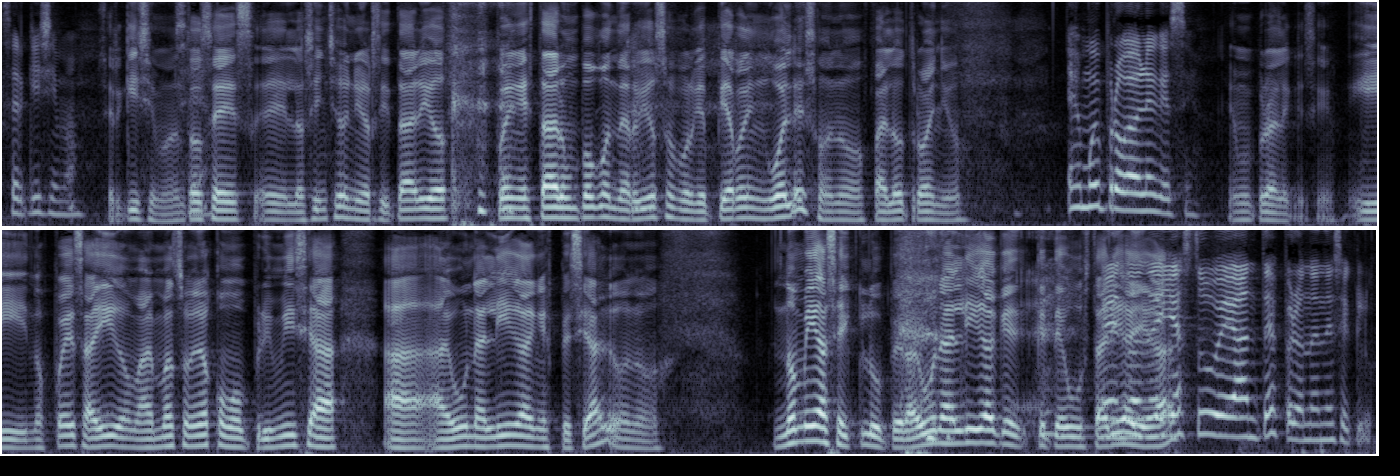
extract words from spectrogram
Cerquísimo. Cerquísimo. Entonces, eh, ¿los hinchas universitarios pueden estar un poco nerviosos porque pierden goles o no para el otro año? Es muy probable que sí. Es muy probable que sí. ¿Y nos puedes ahí más o menos como primicia a alguna liga en especial o no? No me digas el club, pero alguna liga que, te gustaría en donde ya estuve antes, pero no en ese club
